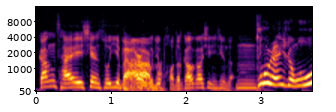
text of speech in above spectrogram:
刚才限速一百120二，我就跑得高高兴兴的，嗯，突然一种，哦，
